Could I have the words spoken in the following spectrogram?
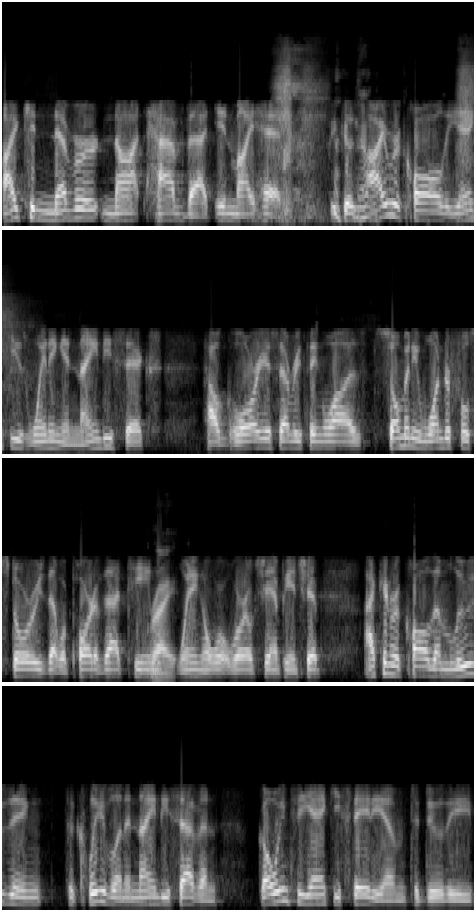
I can never not have that in my head because I recall the Yankees winning in '96, how glorious everything was, so many wonderful stories that were part of that team Right. winning a world championship. I can recall them losing to Cleveland in '97, going to Yankee Stadium to do the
